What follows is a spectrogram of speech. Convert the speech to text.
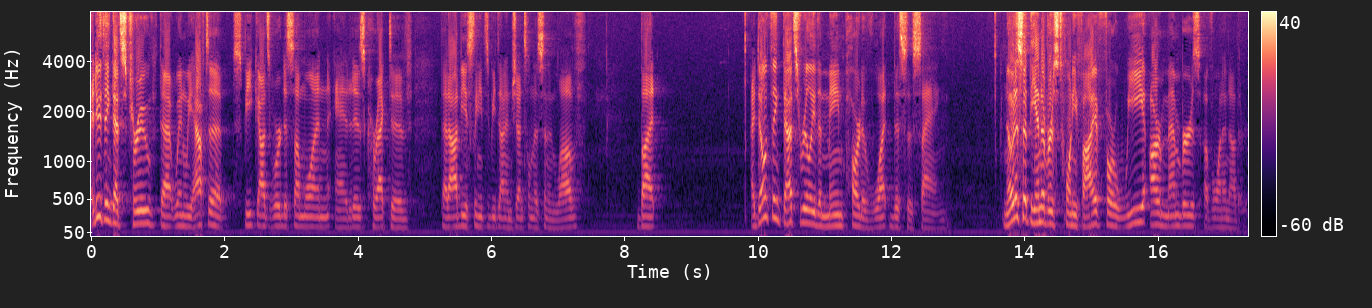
I do think that's true that when we have to speak God's word to someone and it is corrective, that obviously needs to be done in gentleness and in love. But I don't think that's really the main part of what this is saying. Notice at the end of verse 25, for we are members of one another.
